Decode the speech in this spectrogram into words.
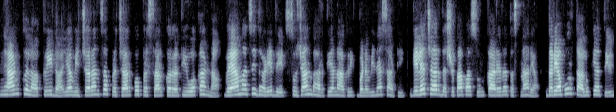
ज्ञान कला क्रीडा या विचारांचा प्रचार व प्रसार करत युवकांना व्यायामाचे धडे देत सुजान भारतीय नागरिक बनविण्यासाठी गेल्या चार दशकापासून कार्यरत असणाऱ्या दर्यापूर तालुक्यातील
